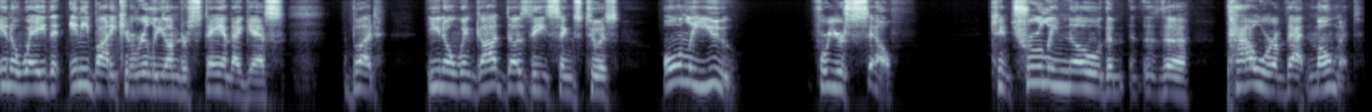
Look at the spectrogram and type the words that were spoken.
in a way that anybody can really understand, I guess. But, you know, when God does these things to us, only you for yourself can truly know the, the power of that moment.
